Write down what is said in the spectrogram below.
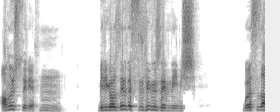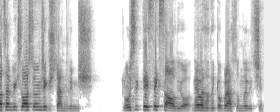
Ana üstleri. Hmm. Biri gözleri de sırfın üzerindeymiş. Burası zaten büyük savaştan önce güçlendirilmiş. Lojistik destek sağlıyor Nevada'daki operasyonlar için.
